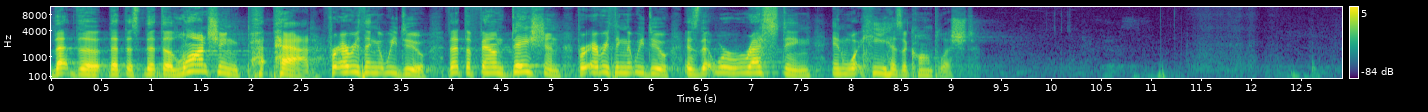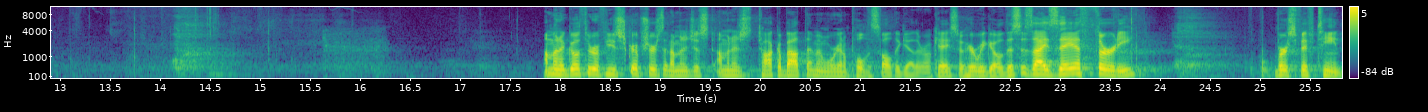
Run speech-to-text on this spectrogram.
that the, that, the, that the launching pad for everything that we do, that the foundation for everything that we do, is that we're resting in what He has accomplished. I'm going to go through a few scriptures and I'm going to just I'm going to just talk about them and we're going to pull this all together, okay? So here we go. This is Isaiah 30 verse 15.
